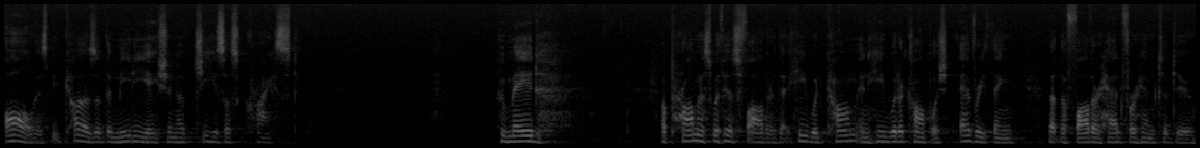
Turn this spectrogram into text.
all is because of the mediation of Jesus Christ, who made a promise with his Father that he would come and he would accomplish everything that the Father had for him to do,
